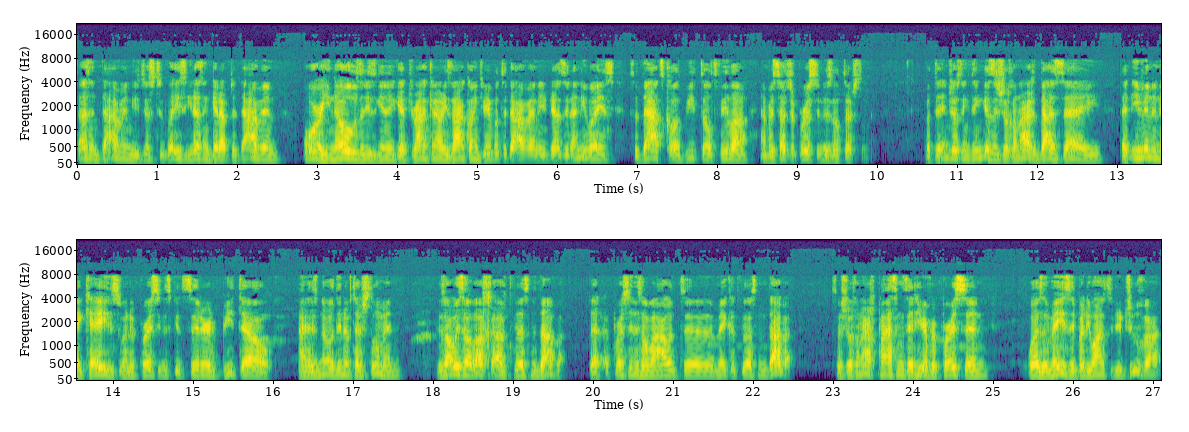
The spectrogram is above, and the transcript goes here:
doesn't daven, he's just too lazy, he doesn't get up to daven, or he knows that he's going to get drunk now and he's not going to be able to daven, and he does it anyways. So that's called bitel tefillah, and for such a person, there's no tashlumin. But the interesting thing is, the Shulchan Aruch does say that even in a case when a person is considered bitel and there's no din of tashlumin, there's always a lach of tefillas nedava that a person is allowed to make a tefillas nedava. So Shulchan Aruch passing said here, if a person was amazed, but he wants to do tshuva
